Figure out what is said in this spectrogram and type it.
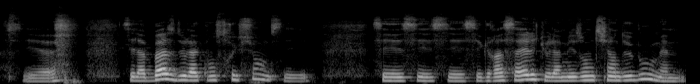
c'est la base de la construction. C'est grâce à elle que la maison tient debout même.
